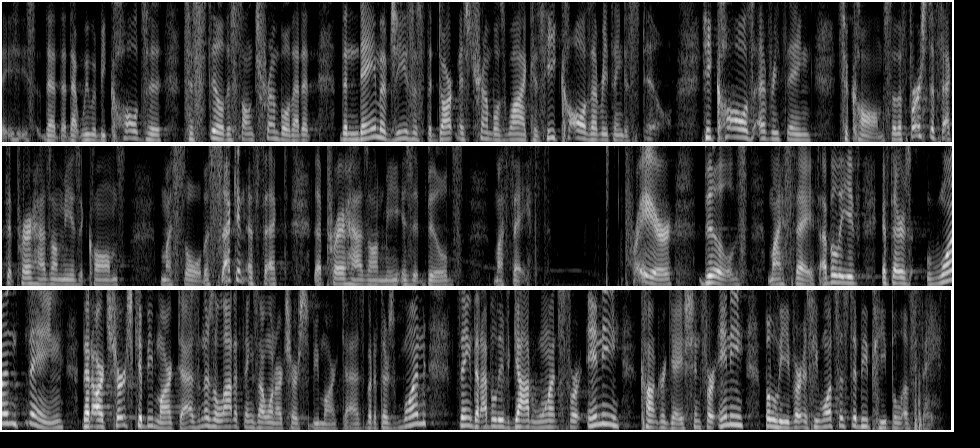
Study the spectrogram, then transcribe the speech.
that, that we would be called to, to still this song tremble that it, the name of jesus the darkness trembles why because he calls everything to still he calls everything to calm so the first effect that prayer has on me is it calms my soul the second effect that prayer has on me is it builds my faith prayer builds my faith. I believe if there's one thing that our church could be marked as, and there's a lot of things I want our church to be marked as, but if there's one thing that I believe God wants for any congregation, for any believer, is He wants us to be people of faith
